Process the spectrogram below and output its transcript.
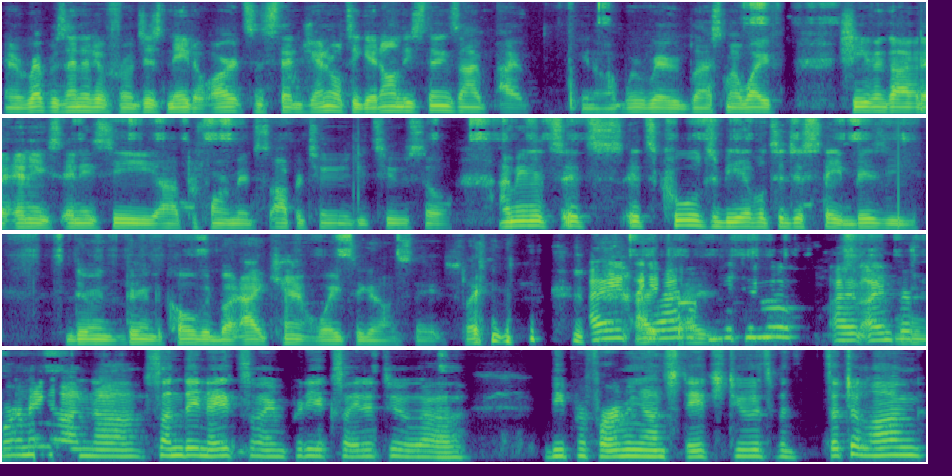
and a representative from just native arts instead in general to get on these things. I I you know, we're very blessed. My wife, she even got an NAC, NAC uh, performance opportunity too. So, I mean, it's it's it's cool to be able to just stay busy during during the COVID. But I can't wait to get on stage. Like, I, I yeah, I, me too. I, I'm, mm-hmm. performing on uh, Sunday night, so I'm pretty excited to uh, be performing on stage too. It's been such a long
